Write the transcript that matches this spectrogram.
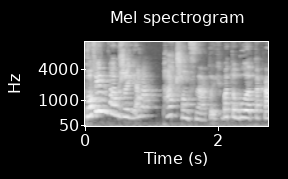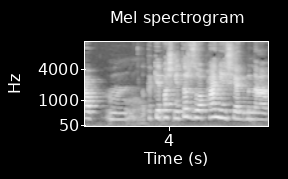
Powiem Wam, że ja patrząc na to, i chyba to było taka, mm, takie właśnie też złapanie się jakby na,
